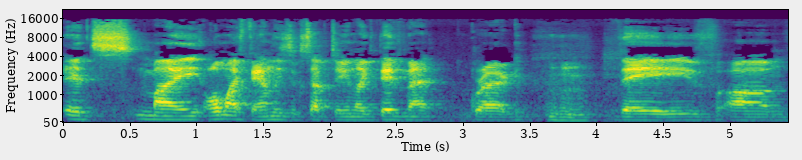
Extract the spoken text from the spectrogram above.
it's my all my family's accepting. Like they've met Greg. Mhm. They've um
